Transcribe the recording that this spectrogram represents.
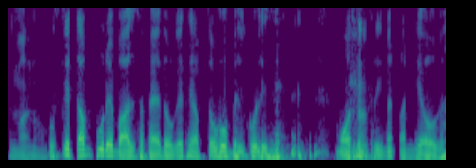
سلمان محمد۔ اس کے تب پورے بال سفید ہو گئے تھے اب تو وہ بالکل ہی مورگن فریمن بن گیا ہوگا۔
